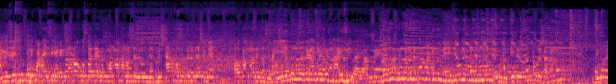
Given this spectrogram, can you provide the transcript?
আমি যে টুকুলি পাঠাইছি এক একজনের অবস্থা দেখলে তোমার মাথা নষ্ট হয়ে যাবে তুমি সাত বছর ধরে দেশে তাও কামলা দিতেছো। ভাই, এই জন্য তো আমি ভাই, আপনি- দশ লাখ টাকা পারবা কি তুমি এই জীবনে কোনো দিন উন্নতি হইব না। দ্বিতীয় পয়সা কামাও। জীবনে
